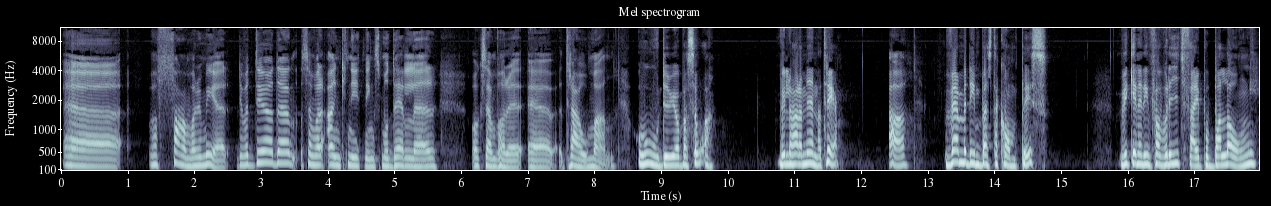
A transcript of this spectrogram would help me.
Eh, vad fan var det mer? Det var döden, sen var det anknytningsmodeller och sen var det eh, trauman. Oh, du jobbar så. Vill du höra mina tre? Ja. Vem är din bästa kompis? Vilken är din favoritfärg på ballong?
